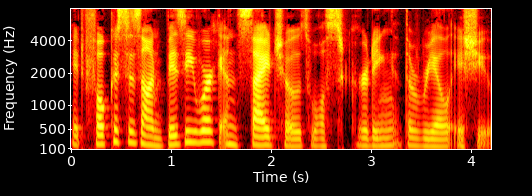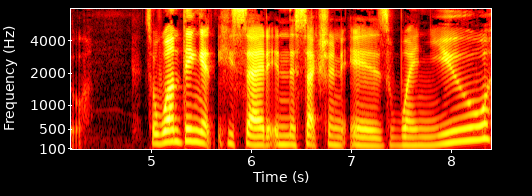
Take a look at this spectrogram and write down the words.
It focuses on busy work and sideshows while skirting the real issue. So, one thing it, he said in this section is when you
